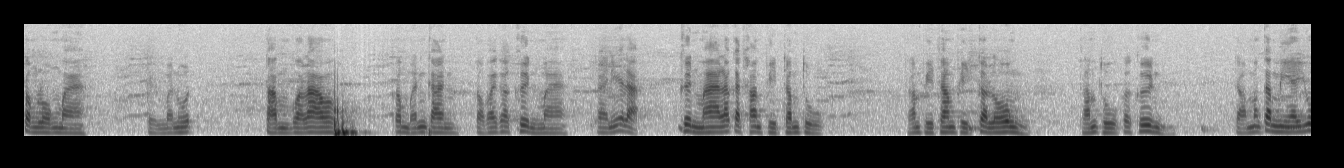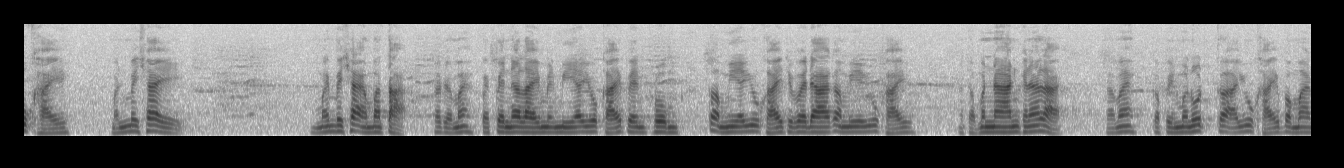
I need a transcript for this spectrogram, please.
ต้องลงมาเป็นมนุษย์ต่ำกว่าเราก็เหมือนกันต่อไปก็ขึ้นมาแค่นี้แหละขึ้นมาแล้วก็ทำผิดทำถูกทำผิดทำผิดก็ลงทำถูกก็ขึ้น แต่มันก็มีอายุไข มันไม่ใช่ไม่ไม่ใช่อมตะ เข้าใจไหมไปเป็นอะไรมันมีอายุไขเป็นพรหมก็มีอายุไขเทวดาก็มีอายุไขแต่มันนานแค่นั้นแหละใช่ไหมก็เป็นมนุษย์ก็อายุไขประมาณ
